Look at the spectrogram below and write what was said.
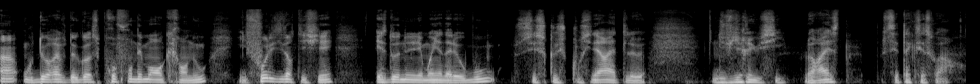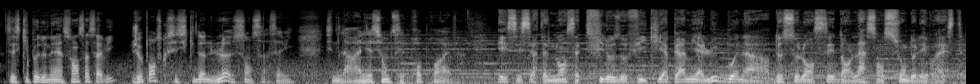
un ou deux rêves de gosse profondément ancrés en nous. Il faut les identifier et se donner les moyens d'aller au bout. C'est ce que je considère être le, une vie réussie. Le reste, c'est accessoire. C'est ce qui peut donner un sens à sa vie Je pense que c'est ce qui donne le sens à sa vie. C'est de la réalisation de ses propres rêves. Et c'est certainement cette philosophie qui a permis à Luc Boinard de se lancer dans l'ascension de l'Everest.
